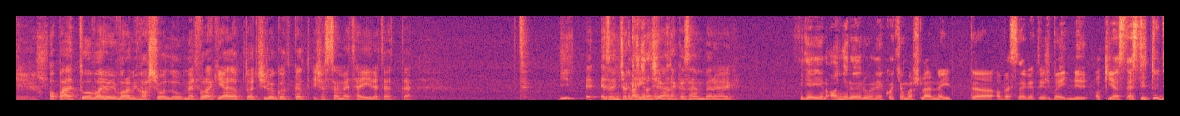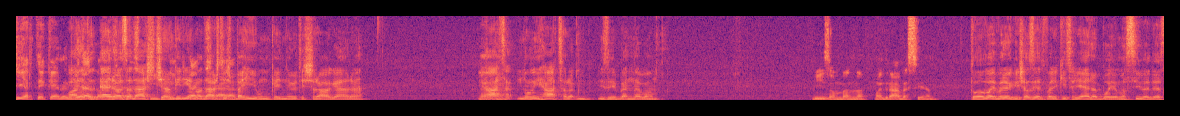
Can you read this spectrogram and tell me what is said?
Én is. Apától vagy, hogy valami hasonló, mert valaki ellopta a csillagokat és a szemet helyére tette. Ezen csak cringe az emberek. Ugye én annyira örülnék, hogyha most lenne itt a beszélgetésben egy nő, aki ezt, ezt így tudja értékelni. Ah, hát, erre az adást, csinálunk egy ilyen adást, és behívunk egy nőt, és reagál rá. Ja. Hát, Noni hát, izé benne van. Bízom benne, majd rábeszélem. Tolvaj vagyok, és azért vagyok itt, hogy elraboljam a szívedet.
